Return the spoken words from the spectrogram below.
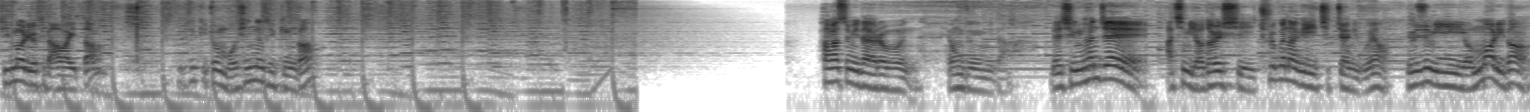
뒷머리 이렇게 나와 있다? 이 새끼 좀 멋있는 새끼인가? 반갑습니다, 여러분. 영둥입니다. 네, 지금 현재 아침 8시 출근하기 직전이고요. 요즘 이 옆머리가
